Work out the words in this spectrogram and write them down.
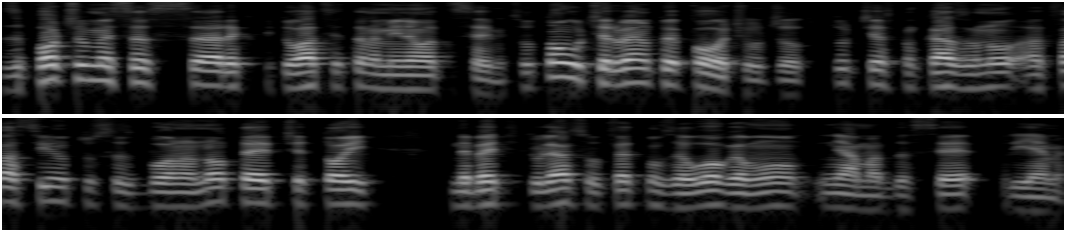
Започваме с рекапитулацията на миналата седмица. Отново червеното е повече от жълтото. Честно казано, а това синото с Буананот е, че той не бе титуляр, съответно залога му няма да се приеме.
